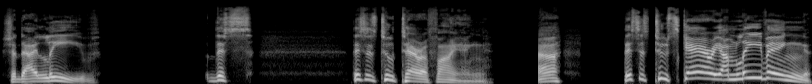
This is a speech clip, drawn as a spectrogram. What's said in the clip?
should I leave? This... this is too terrifying. Huh? This is too scary, I'm leaving!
